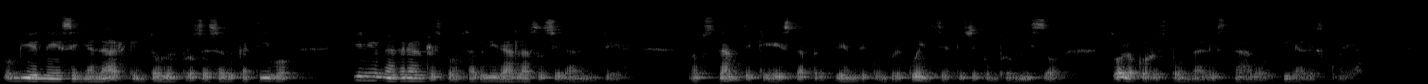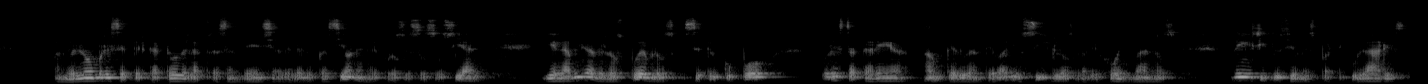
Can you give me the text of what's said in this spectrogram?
Conviene señalar que en todo el proceso educativo tiene una gran responsabilidad la sociedad entera, no obstante que ésta pretende con frecuencia que ese compromiso solo corresponda al Estado y a la escuela. Cuando el hombre se percató de la trascendencia de la educación en el proceso social y en la vida de los pueblos, se preocupó por esta tarea, aunque durante varios siglos la dejó en manos de instituciones particulares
